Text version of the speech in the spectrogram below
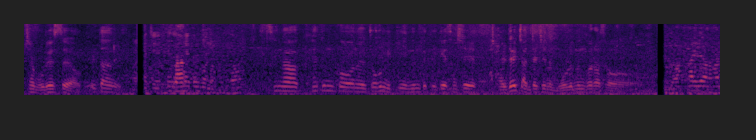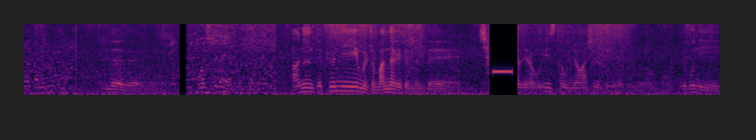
잘 모르겠어요. 일단 아직 생각해본 건 없고. 생각해둔 거는 조금 있긴 있는데 그게 사실 잘 될지 안 될지는 모르는 거라서. 뭐 하려고 하는 건 있는데 네네 뭐 시도해보고 아는 대표님을 좀 만나게 됐는데 이라고 인스타 운영하시는 분이거든요. 어, 이분이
